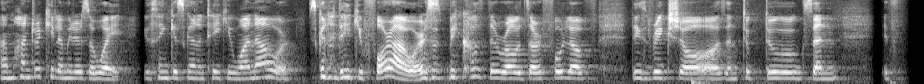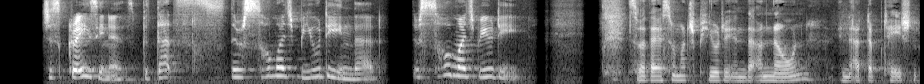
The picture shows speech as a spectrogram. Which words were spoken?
I'm 100 kilometers away. You think it's going to take you one hour. It's going to take you four hours because the roads are full of these rickshaws and tuk tuks and it's just craziness. But that's, there's so much beauty in that. There's so much beauty. So there's so much beauty in the unknown, in adaptation.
